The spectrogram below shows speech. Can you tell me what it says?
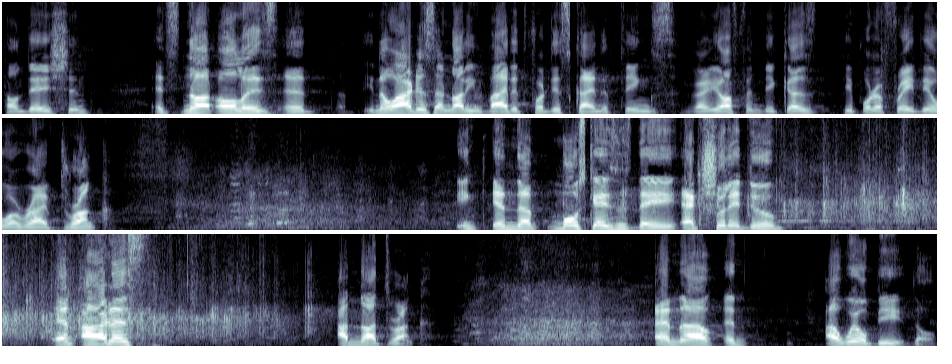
Foundation. It's not always, uh, you know, artists are not invited for this kind of things very often because people are afraid they will arrive drunk. In, in the, most cases, they actually do. And artists, I'm not drunk. and, uh, and I will be, though.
